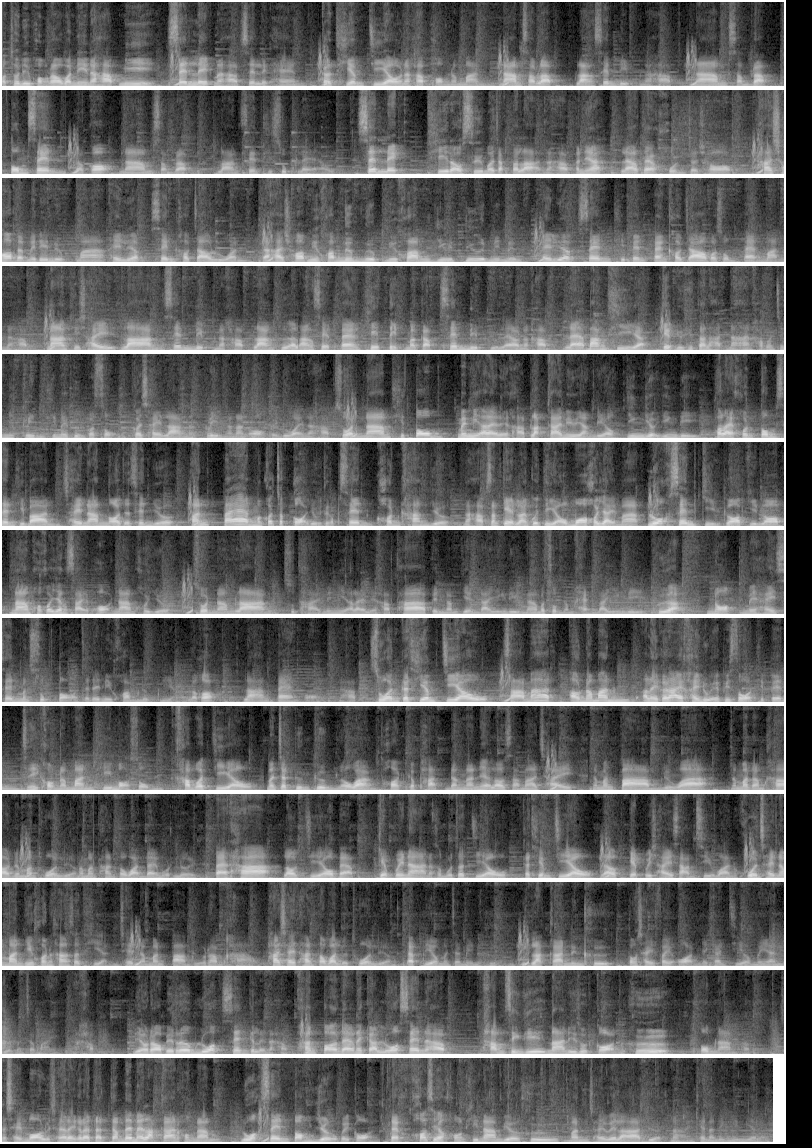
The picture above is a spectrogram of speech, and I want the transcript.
วัตถุดิบของเราวันนี้นะครับ มีเส้นเล็กนะครับ เส้นเล็กแห้ง กระเทียมเจียวนะครับ พร้อมน้ำมัน น้ำสำหรับล้างเส้นดิบนะครับ น้ำสำหรับต้มเส้น แล้วก็น้ำสำหรับล้างเส้นที่สุกแล้ว เส้นเล็ก ที่เราซื้อมาจากตลาดนะครับ อันนี้แล้วแต่คนจะชอบ ถ้าชอบแบบไม่ได้หนึบมาก ให้เลือกเส้นข้าวเจ้าล้วน แต่ถ้าชอบมีความหนึบหนึบมีความยืดยืดนิดนึง ให้เลือกเส้นที่เป็นแป้งข้าวเจ้าผสมแป้งมันนะครับ น้ำที่ใช้ล้างเส้นดิบนะครับ ล้างเพื่อล้างเศษแป้งที่ติดมากับเส้นดิบอยู่แล้วนะครับ และบางทีอะเก็บอยู่ที่ตลาดนานครับมันจะมีกลิ่นที่ไม่พึงประสงค์ ก็ใช้ล้างกลิ่นอันนั้นออกไปด้วยนะครับ ส่วนน้ำที่ต้มไม่มีอะไรเลยครับ หลักการมีอยู่อย่างเดียว ยิ่งเยอะยิ่งดี เพราะหลายคนต้มเส้นที่บ้านใช้น้ำน้อยแต่เส้นเยอะพันแป้งมันก็จะเกาะอยู่กับเส้นค่อนข้างเยอะนะครับสังเกตร้านก๋วยเตี๋ยวหม้อเขาใหญ่มาก ลวกเส้นกี่รอบกี่รอบ น้ำเขาก็ยังใสเพราะน้ำเขาเยอะ ส่วนน้ำล้างสุดท้ายไม่มีอะไรเลยครับ ถ้าเป็นน้ำเย็นได้ยิ่งดี น้ำผสมน้ำแข็งได้ยิ่งดี เพื่อน็อกไม่ให้เส้นมันสุกต่อจะได้มีความหนึบเหนียว แล้วก็ล้างแป้งออกนะครับส่วนกระเทียมเจียวสามารถเอาน้ำมันอะไรก็ได้ใครดูเอพิโซดที่เป็นชนิดของน้ำมันที่เหมาะสมคำว่าเจียว มันจะกึ่งๆ ระหว่างทอดกับผัด ดังนั้นเนี่ยเราสามารถใช้น้ำมันปาล์มหรือว่าน้ำมันรำข้าวน้ำมันถั่วเหลืองน้ำมันทานตะวันได้หมดเลย แต่ถ้าเราเจียวแบบเก็บไว้นานนะสมมติจะเจียวกระเทียมเจียว แล้วเก็บไว้ใช้ 3-4 วัน ควรใช้น้ำมันที่ค่อนข้างเสถียรเช่นน้ำมันปาล์มหรือรำข้าว ถ้าใช้ทานตะวันหรือถั่วเหลืองแป๊บเดียวมันจะเหม็นหืนอีกหลักการหนึ่งคือต้องใช้ไฟอ่อนในการเจียวไม่งั้นเดี๋ยวมันจะไหม้นะครับเดี๋ยวเราไปเริ่มลวกเส้นกันเลยนะครับขั้นตอนแรกในการลวกเส้นนะครับทำสิ่งที่นานที่สุดก่อนคือต้มน้ำครับ จะใช้หม้อหรือใช้อะไรก็ได้แต่จำได้ไหมหลักการของน้ำลวกเส้นต้องเยอะไว้ก่อน แต่ข้อเสียของที่น้ำเยอะคือ มันใช้เวลาเดือดนานแค่นั้นเองไม่มีอะไร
